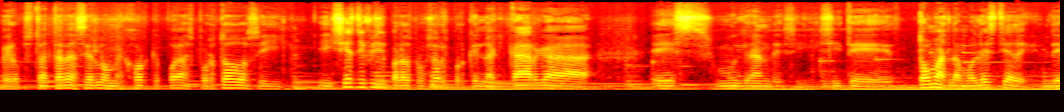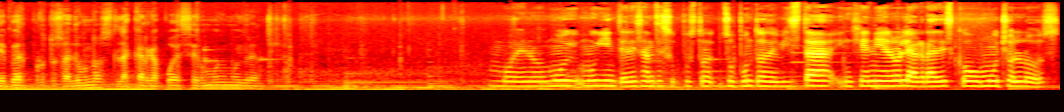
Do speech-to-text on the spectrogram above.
pero pues tratar de hacer lo mejor que puedas por todos y, y sí es difícil para los profesores porque la carga es muy grande. Si, si te tomas la molestia de, ver por tus alumnos, la carga puede ser muy, muy grande. Bueno, muy, muy interesante su, su punto de vista, ingeniero. Le agradezco mucho los,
